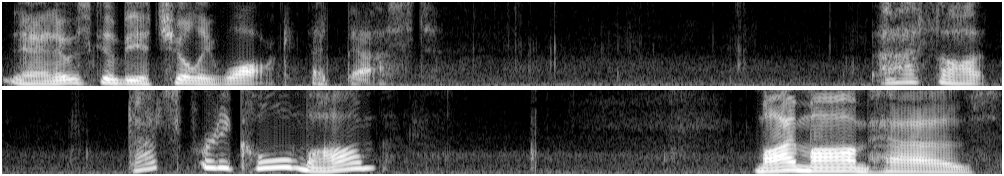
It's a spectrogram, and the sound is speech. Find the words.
and it was going to be a chilly walk at best. And I thought, that's pretty cool, Mom. My mom has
